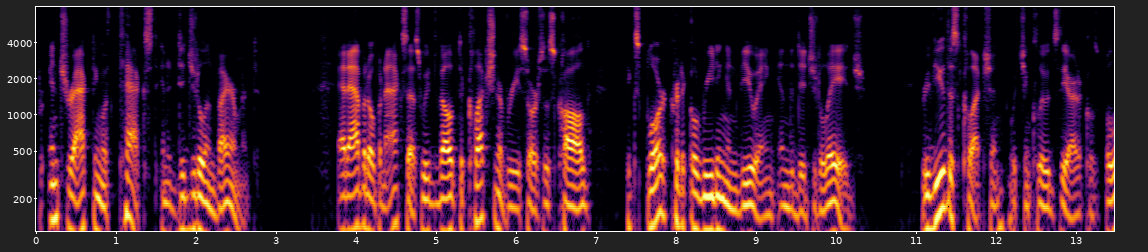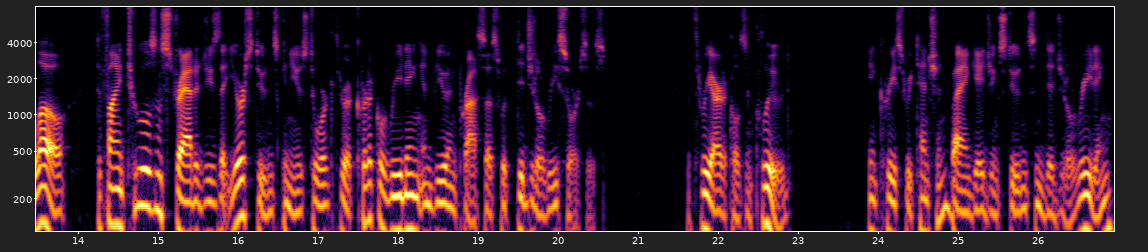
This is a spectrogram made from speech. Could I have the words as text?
for interacting with text in a digital environment. At Avid Open Access, we've developed a collection of resources called Explore Critical Reading and Viewing in the Digital Age. Review this collection, which includes the articles below, to find tools and strategies that your students can use to work through a critical reading and viewing process with digital resources. The three articles include increase retention by engaging students in digital reading,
